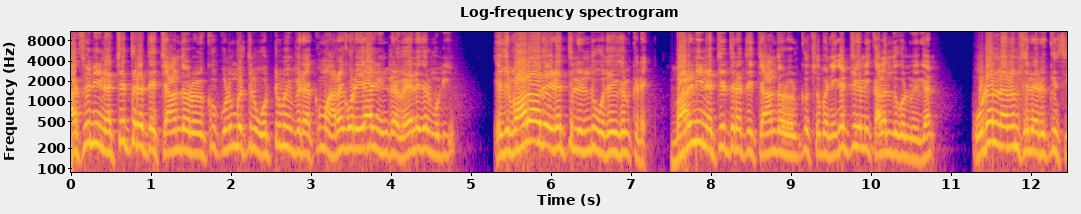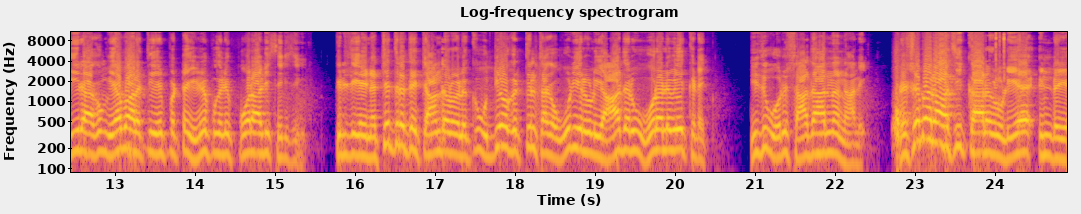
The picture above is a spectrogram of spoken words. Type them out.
அஸ்வினி நட்சத்திரத்தை சார்ந்தவர்களுக்கு குடும்பத்தில் ஒற்றுமை பிறக்கும் அறகுறையாய் நின்ற வேலைகள் முடியும். எதிர்பாராத இடத்திலிருந்து உதவிகள் கிடைக்கும். பரணி நட்சத்திரத்தை சார்ந்தவர்களுக்கு சுப நிகழ்ச்சிகளில் கலந்து கொள்வீர்கள். உடல் நலம் சிலருக்கு சீராகும். வியாபாரத்தில் ஏற்பட்ட இழப்புகளை போராடி சரி செய்யும். கிருத்திகை நட்சத்திரத்தை சார்ந்தவர்களுக்கு உத்தியோகத்தில் சக ஊழியர்களுடைய ஆதரவு ஓரளவே கிடைக்கும். இது ஒரு சாதாரண நாளை. ரிஷபராசிக்காரர்களுடைய இன்றைய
